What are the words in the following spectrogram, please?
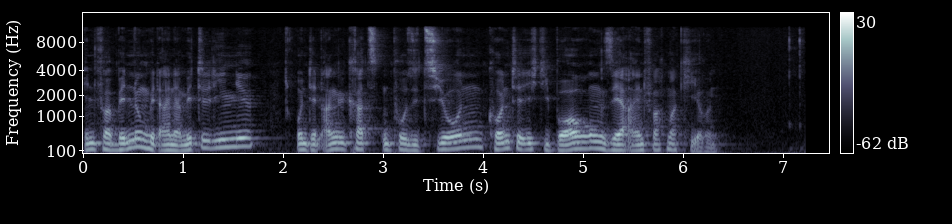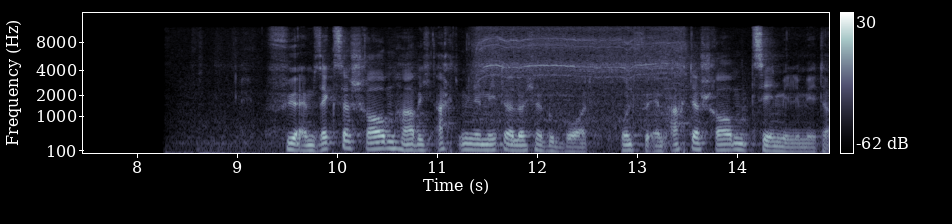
In Verbindung mit einer Mittellinie und den angekratzten Positionen konnte ich die Bohrung sehr einfach markieren. Für M6er Schrauben habe ich 8 mm Löcher gebohrt und für M8er Schrauben 10 mm.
